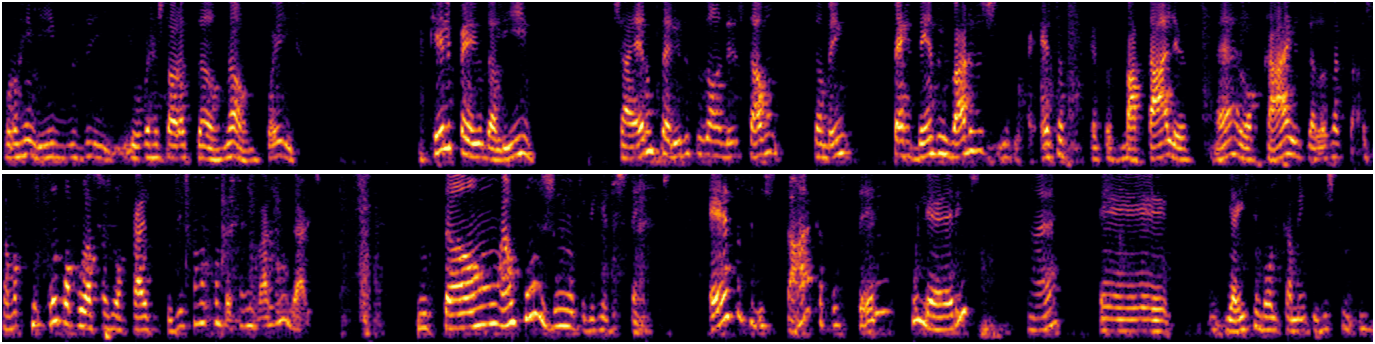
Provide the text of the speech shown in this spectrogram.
foram rendidos e, e houve restauração. Não, não foi isso. Aquele período ali já era um período que os holandeses estavam também perdendo em vários essas essas batalhas né, locais elas estavam com, com, populações locais inclusive estavam acontecendo em vários lugares. Então é um conjunto de resistências. Essa se destaca por serem mulheres né é, e aí simbolicamente existe um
